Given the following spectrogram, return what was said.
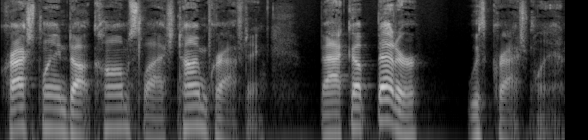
crashplan.com slash timecrafting. Back up better with CrashPlan.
